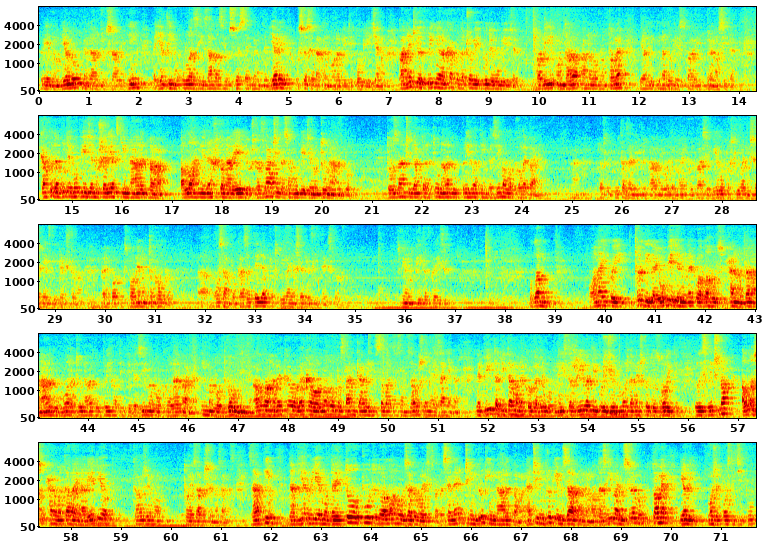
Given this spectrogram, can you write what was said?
vrijednom dijelu, medarđu salihin, da jeqinu ulazi i zalazi u sve segmente vjere, u sve se dakle mora biti ubijeđeno. Pa neki od primjera kako da čovjek bude ubijeđen, pa vi onda analogno tome jeli, i na druge stvari prenosite. Kako da budem ubijeđeni u šariatskim naredbama? Allah mi je nešto naredio. što znači da sam ubijeđen u tu naredbu? To znači dakle, da tu naredbu prihvatim bez imalo kolebanja. A, prošli puta zadnji predavanje ovdje moje kod vas je bilo poštivanje šarijetskih tekstova. Pa je spomenuto koliko? A, osam pokazatelja poštivanja šarijetskih tekstova. Smijem pitat koji su? Uglavnom, onaj koji tvrdi da je ubijeđen u neku Allahu subhanahu wa ta'ala narodu, mora tu narodu prihvatiti bez imalo kolebanja, imalo dvoumljenja. Allah rekao, rekao Allahu poslanika alihi salatu sam završena je za njega. Ne pitati tamo nekoga drugog, ne istraživati koji će možda nešto dozvoliti ili slično. Allah subhanahu wa ta'ala je naredio, kažemo, to je završeno za nas. Zatim, da vjerujemo da je to put do Allahovog zadovoljstva, da se nečim drugim naredbama, nečim drugim zabranama, odazivanju svemu tome, jeli, može postići put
